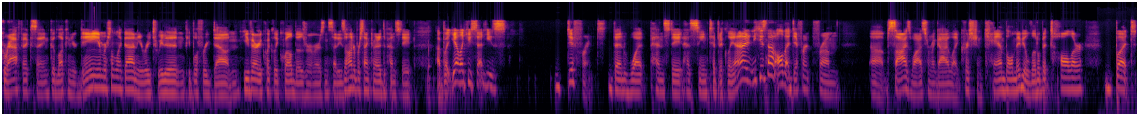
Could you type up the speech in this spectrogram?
graphic saying "Good luck in your game" or something like that, and he retweeted it, and people freaked out. And he very quickly quelled those rumors and said he's 100% committed to Penn State. Uh, but yeah, like you said, he's different than what Penn State has seen typically. And he's not all that different from uh, size wise from a guy like Christian Campbell, maybe a little bit taller. But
